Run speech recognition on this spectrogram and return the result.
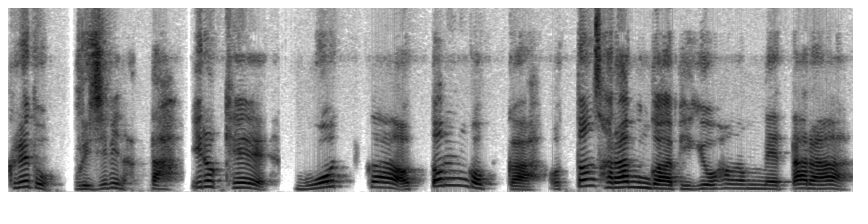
그래도 우리 집이 낫다. 이렇게 무엇과 어떤 것과 어떤 사람과 비교함에 따라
